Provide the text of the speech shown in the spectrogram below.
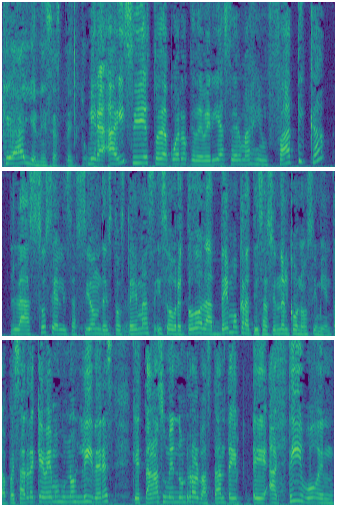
¿Qué hay en ese aspecto? Mira, ahí sí estoy de acuerdo que debería ser más enfática la socialización de estos temas y sobre todo la democratización del conocimiento. A pesar de que vemos unos líderes que están asumiendo un rol bastante eh, activo en,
